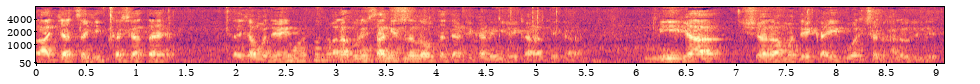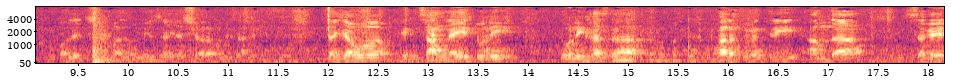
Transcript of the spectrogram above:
राज्याचं हित कशात आहे? त्याच्यामध्ये मला कोणी सांगितलं नव्हतं त्या ठिकाणी हे करा ते करा. मी या शहरामध्ये काही वर्ष घालवलेली आहेत. कॉलेज माझं मी या शहरामध्ये झालेलं त्याच्यामुळं एक चांगल्या हेतूने दोन्ही खासदार पालकमंत्री आमदार सगळे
